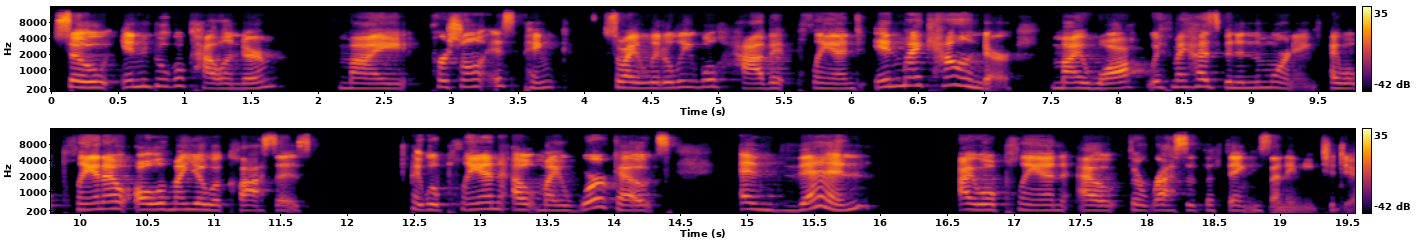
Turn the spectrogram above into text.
So in Google Calendar, my personal is pink. So I literally will have it planned in my calendar, my walk with my husband in the morning. I will plan out all of my yoga classes I will plan out my workouts and then I will plan out the rest of the things that I need to do.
